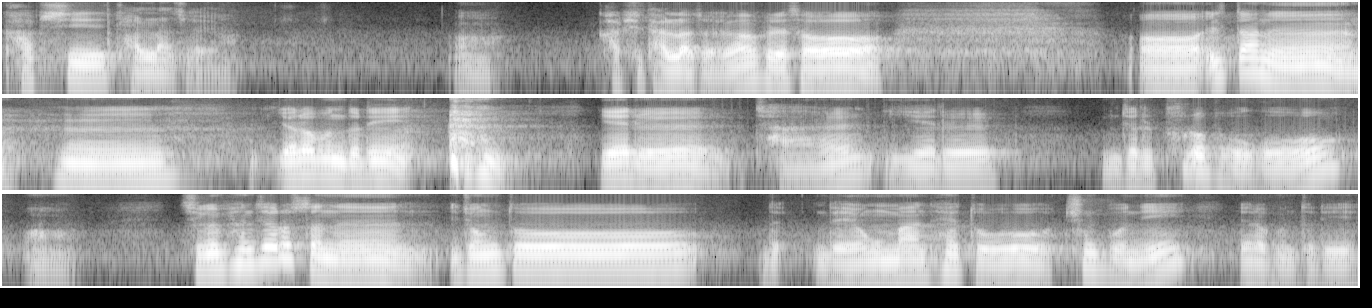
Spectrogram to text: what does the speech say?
값이 달라져요. 어, 값이 달라져요. 그래서 어, 일단은 음, 여러분들이 얘를 잘 이해를 문제를 풀어보고 어, 지금 현재로서는 이 정도 내- 내용만 해도 충분히 여러분들이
